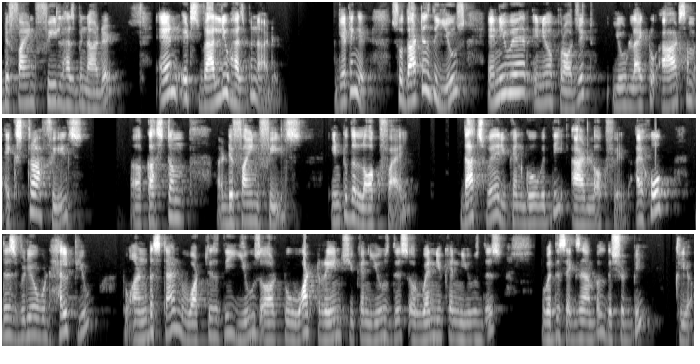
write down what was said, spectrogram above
defined field has been added and its value has been added. Getting it? So that is the use. Anywhere in your project you would like to add some extra fields uh, custom uh, defined fields into the log file. That's where you can go with the add log field. I hope this video would help you to understand what is the use or to what range you can use this or when you can use this. With this example this should be clear.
